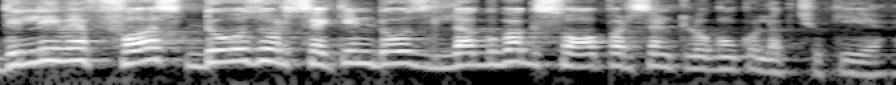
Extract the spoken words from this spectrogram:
दिल्ली में फ़र्स्ट डोज और सेकेंड डोज लगभग 100 परसेंट लोगों को लग चुकी है।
